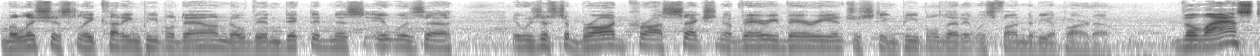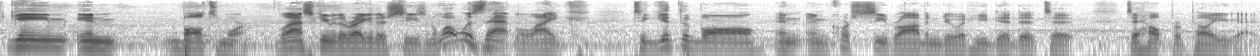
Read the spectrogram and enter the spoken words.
maliciously cutting people down, no vindictiveness. It was a, it was just a broad cross section of very, very interesting people that it was fun to be a part of. The last game in Baltimore, last game of the regular season, what was that like to get the ball and, and of course see Robin do what he did to, to, to help propel you guys?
